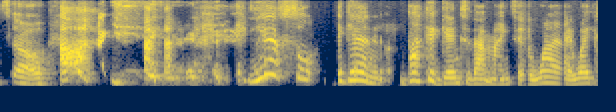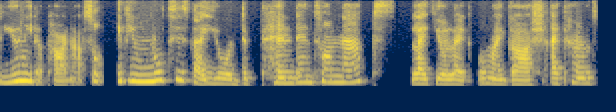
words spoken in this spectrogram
So, oh. yeah. So, again, back again to that mindset. Why? Why do you need a power nap? So, if you notice that you're dependent on naps, like you're like, oh my gosh, I can't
